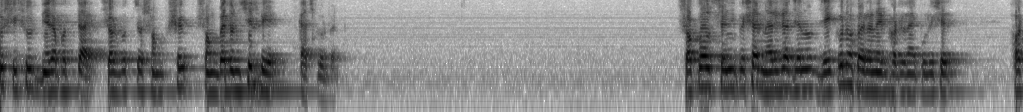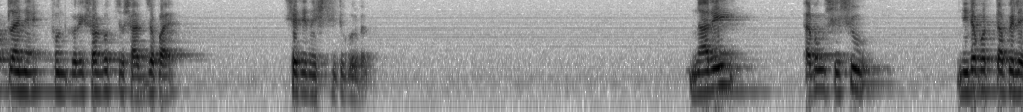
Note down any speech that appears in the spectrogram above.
ও শিশুর নিরাপত্তায় সর্বোচ্চ সংবেদনশীল হয়ে কাজ করবেন। সকল শ্রেণি পেশার নারীরা যেন যে কোনো হয়রানির ঘটনায় পুলিশের হটলাইনে ফোন করে সর্বোচ্চ সাহায্য পায়, সেটি নিশ্চিত করবেন। নারী এবং শিশু নিরাপত্তা পেলে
